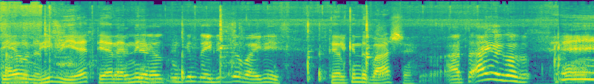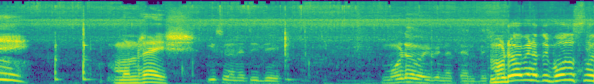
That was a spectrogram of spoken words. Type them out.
তেল দিবি এ তেল এমনি কিন্তু এই দিক বাইরে। তেল কিন্তু বাসে। আচ্ছা আই ওই মন রাইস কিছু এনে তুই দে। মোড়ে হইবে না তেল দে মোটে হবে না তুই বোঝস না।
